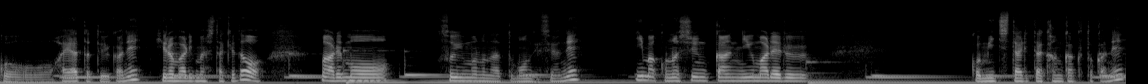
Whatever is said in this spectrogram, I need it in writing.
こう流行ったというかね広まりましたけど、まあ、あれもそういうものだと思うんですよね。今この瞬間に生まれるこう満ち足りた感覚とかね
